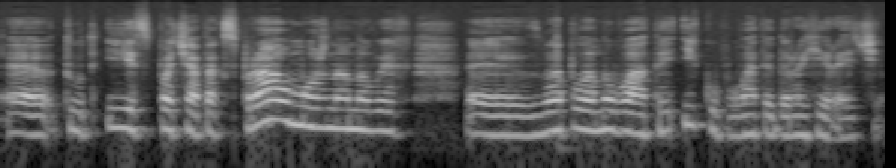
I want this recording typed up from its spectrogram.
е, тут і з початок справ можна нових е, запланувати і купувати дорогі речі.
